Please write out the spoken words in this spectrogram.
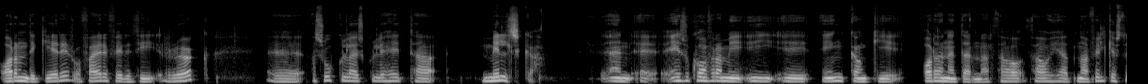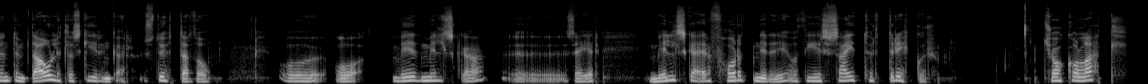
orðandi gerir og færi fyrir því rauk Eh, að súkulæði skuli heita milska. En eh, eins og kom fram í, í, í engangi orðanendarinnar þá, þá hérna, fylgja stundum dálitla skýringar, stuttar þó. Og, og við milska uh, segir milska er fornirði og því er sætur drikkur tjokolatl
